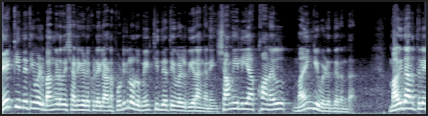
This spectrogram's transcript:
மேற்கிந்திய தீவுகள் பங்களாதேஷ் அணிகளுக்கு இடையிலான போட்டியில் ஒரு மேற்கிந்திய தீவுகள் வீராங்கனை ஷமிலியா கானல் மயங்கி விழுந்திருந்தார். மைதானத்திலே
